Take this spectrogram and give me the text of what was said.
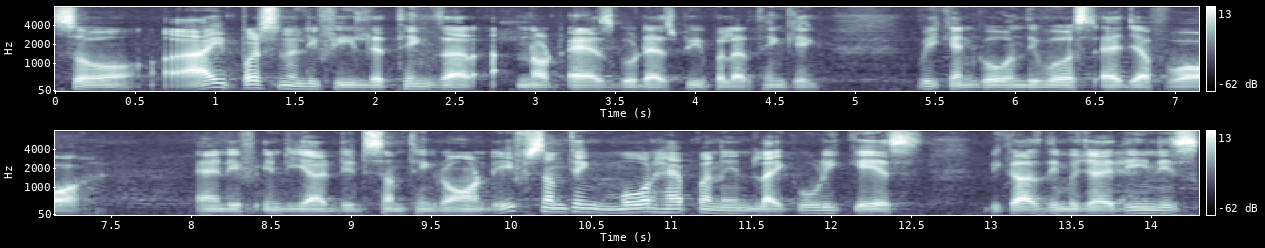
So I personally feel that things are not as good as people are thinking. We can go on the worst edge of war, and if India did something wrong, if something more happen in like Uri case, because the Mujahideen is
